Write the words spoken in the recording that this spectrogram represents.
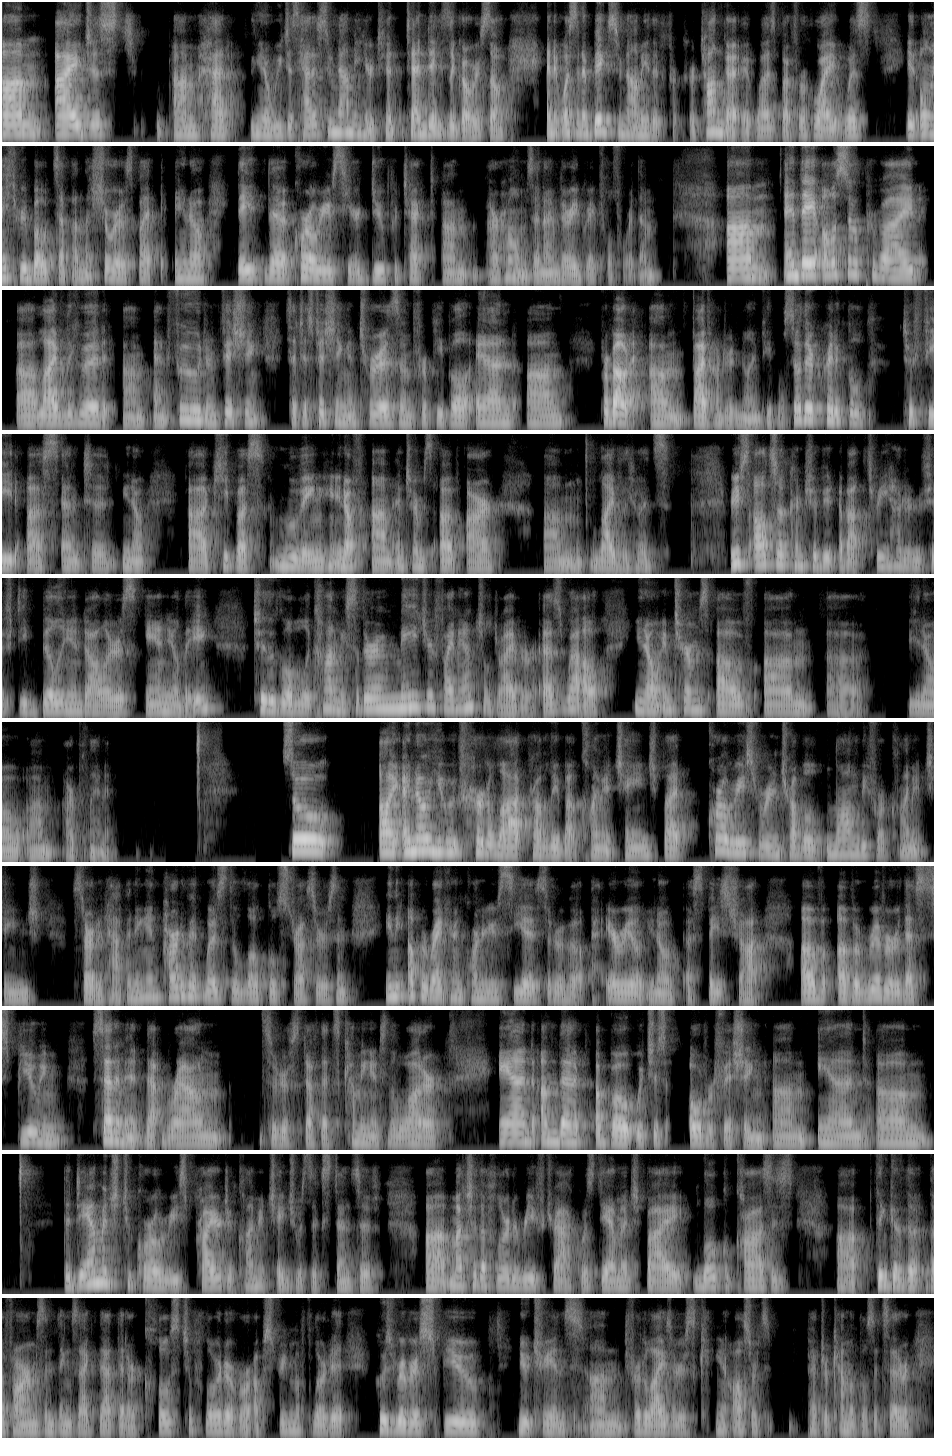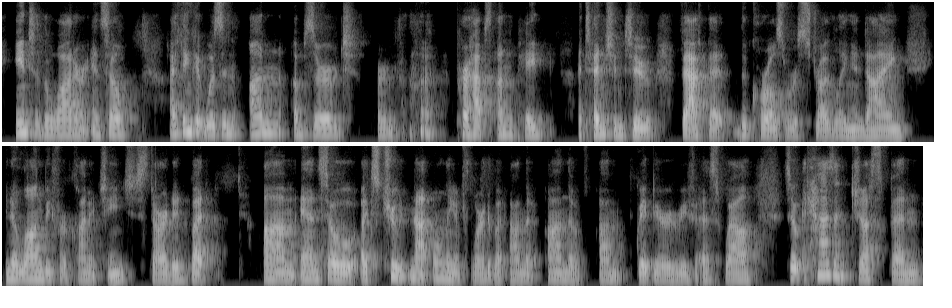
Um, i just um, had, you know, we just had a tsunami here t- 10 days ago or so. And it wasn't a big tsunami that for, for, Tonga it was, but for Hawaii it was, it only threw boats up on the shores. But, you know, they, the coral reefs here do protect um, our homes and I'm very grateful for them. Um, and they also provide uh, livelihood um, and food and fishing, such as fishing and tourism for people and um, for about um, 500 million people. So they're critical to feed us and to, you know, uh, keep us moving, you know, um, in terms of our um, livelihoods. Reefs also contribute about $350 billion annually to the global economy. So they're a major financial driver as well, you know, in terms of, um, uh, you know, um, our planet. So I, I know you've heard a lot probably about climate change, but coral reefs were in trouble long before climate change started happening. And part of it was the local stressors. And in the upper right hand corner, you see a sort of a aerial, you know, a space shot of, of a river that's spewing sediment, that brown sort of stuff that's coming into the water. And um, then a, a boat, which is overfishing. Um, and um, the damage to coral reefs prior to climate change was extensive. Uh, much of the Florida Reef Tract was damaged by local causes, uh, think of the, the farms and things like that that are close to Florida or upstream of Florida, whose rivers spew nutrients, um, fertilizers, you know, all sorts of petrochemicals, et cetera, into the water. And so I think it was an unobserved or perhaps unpaid attention to fact that the corals were struggling and dying, you know, long before climate change started. But um, and so it's true not only in Florida, but on the on the um, Great Barrier Reef as well. So it hasn't just been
